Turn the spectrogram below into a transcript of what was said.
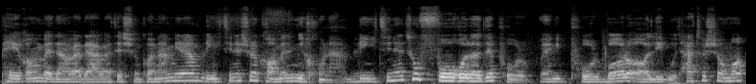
پیغام بدم و دعوتشون کنم میرم لینکدینشون رو کامل می‌خونم. لینکدینتون فوق العاده پر یعنی پربار عالی بود. حتی شما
